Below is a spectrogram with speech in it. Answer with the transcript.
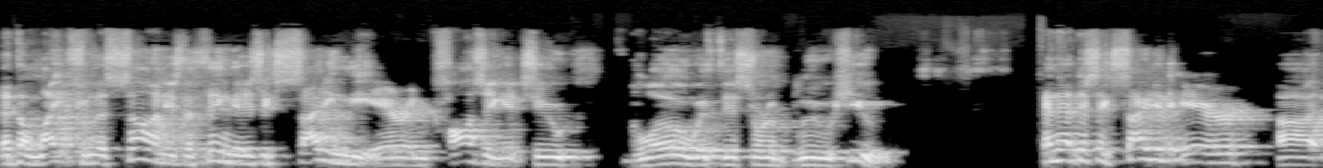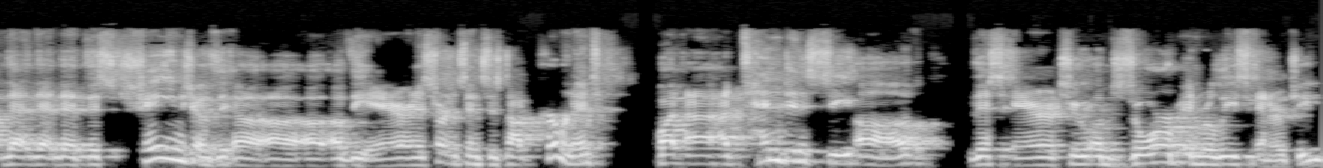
That the light from the sun is the thing that is exciting the air and causing it to glow with this sort of blue hue and that this excited air, uh, that, that, that, this change of the, uh, uh, of the air in a certain sense is not permanent, but a, a tendency of this air to absorb and release energy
